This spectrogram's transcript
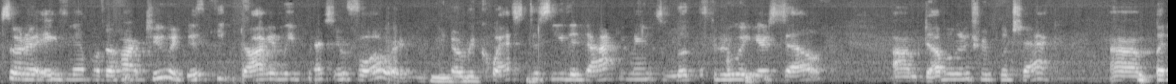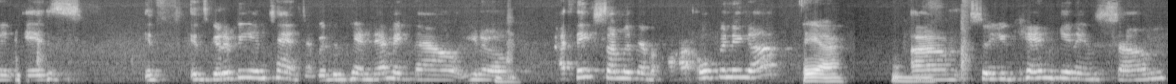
sort of example to heart too and just keep doggedly pressing forward. Mm-hmm. You know, mm-hmm. request to see the documents, look through it yourself, um, double and triple check. Um, but it is, it's it's going to be intense. And with the pandemic now, you know, mm-hmm. I think some of them are opening up. They are. Mm-hmm. Um, so you can get in some.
